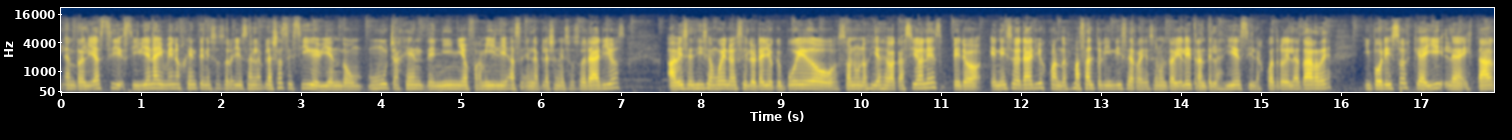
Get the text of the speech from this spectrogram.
en realidad si, si bien hay menos gente en esos horarios en la playa, se sigue viendo mucha gente, niños, familias en la playa en esos horarios. A veces dicen, bueno, es el horario que puedo, son unos días de vacaciones, pero en ese horario es cuando es más alto el índice de radiación ultravioleta, entre las 10 y las 4 de la tarde, y por eso es que ahí está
